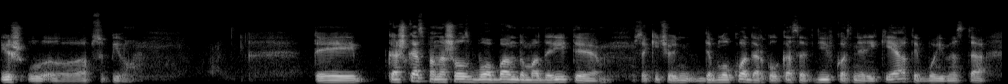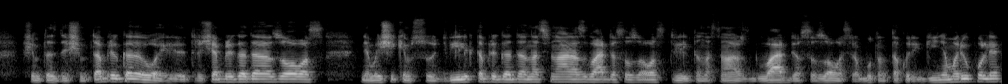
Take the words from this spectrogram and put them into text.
iš apsupimo. Tai Kažkas panašaus buvo bandoma daryti, sakyčiau, deblokuoti dar kol kas Avdyvkos nereikėjo, tai buvo įmesta 110 brigada, oi, 3 brigada Azovas, nemaišykim su 12 brigada Nacionalinės gvardijos Azovas, 12 Nacionalinės gvardijos Azovas yra būtent ta, kuri gynė Mariupolį,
